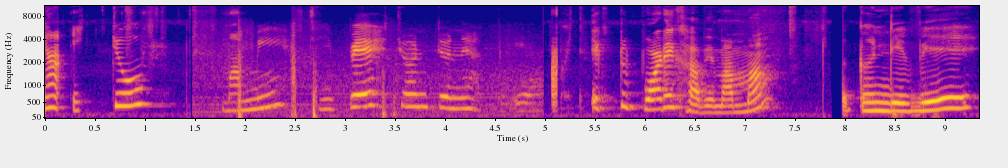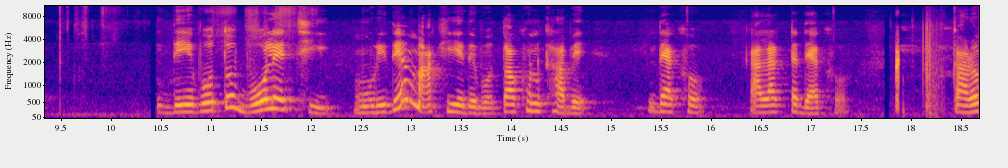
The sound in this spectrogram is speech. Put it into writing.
না একটু। মামি চিপে চনচনে একটু পরে খাবে মাম্মাম দেবে? দেবো তো বলেছি মুড়ি দিয়ে মাখিয়ে দেব তখন খাবে। দেখো কালারটা দেখো। কারও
